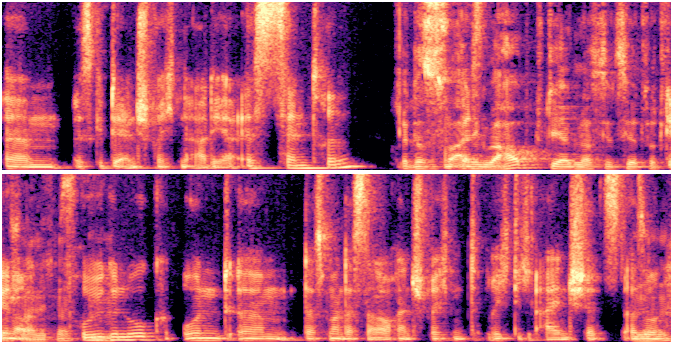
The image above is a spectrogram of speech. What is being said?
ähm, es gibt ja entsprechende ADHS-Zentren. Dass es vor allen Dingen überhaupt diagnostiziert wird, genau, wahrscheinlich. Ne? Früh mhm. genug und ähm, dass man das dann auch entsprechend richtig einschätzt. Also mhm.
